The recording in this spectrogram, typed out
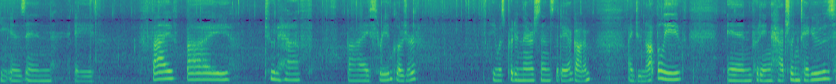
He is in a five by two and a half by three enclosure. He was put in there since the day I got him. I do not believe in putting hatchling tegus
